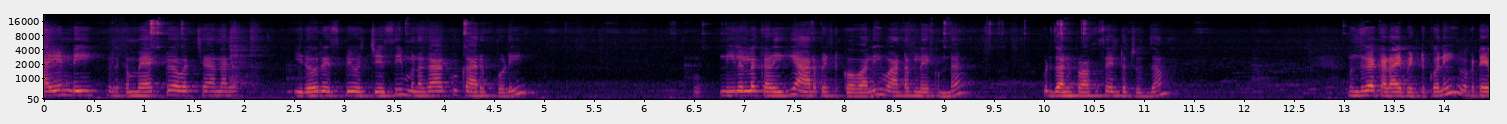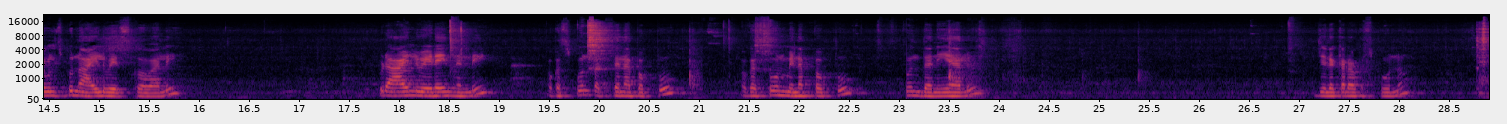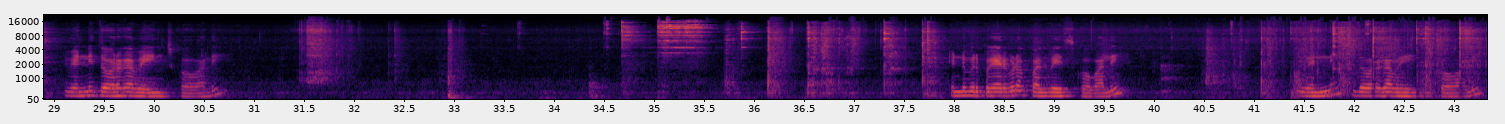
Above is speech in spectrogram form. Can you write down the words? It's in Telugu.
హాయ్ అండి. Welcome back to our channel. ఈరోజు రెసిపీ వచ్చేసి మునగాకు కారపొడి. నీళ్ళల్లో కడిగి ఆరబెట్టుకోవాలి వాటర్ లేకుండా. ఇప్పుడు దాని ప్రాసెస్ ఏంటో చూద్దాం. ముందుగా కడాయి పెట్టుకొని ఒక టేబుల్ స్పూన్ ఆయిల్ వేసుకోవాలి. ఇప్పుడు ఆయిల్ వేడైందండి. ఒక స్పూన్ పచ్చెనపప్పు ఒక స్పూన్ మినప్పప్పు స్పూన్ ధనియాలు జీలకర్ర ఒక స్పూను ఇవన్నీ దూరగా వేయించుకోవాలి. ఎండుమిరపకాయలు కూడా ఒక పది వేసుకోవాలి. ఇవన్నీ దూరగా వేయించుకోవాలి.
